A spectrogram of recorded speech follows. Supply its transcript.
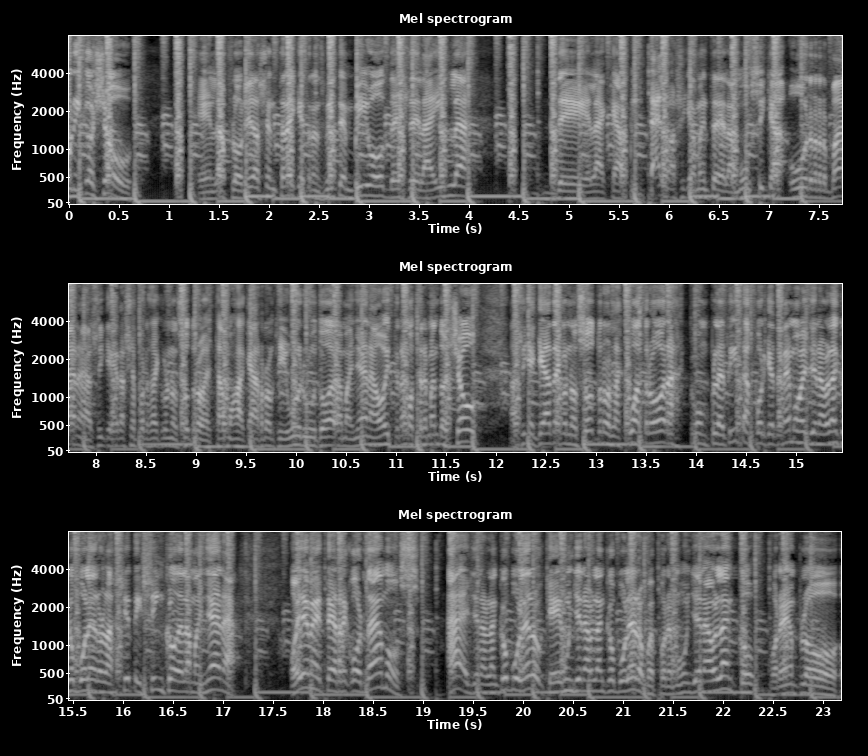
único show en la Florida Central que transmite en vivo desde la isla de la capital básicamente de la música urbana. Así que gracias por estar con nosotros. Estamos acá, Rocky Burbu, toda la mañana. Hoy tenemos tremendo show. Así que quédate con nosotros las cuatro horas completitas porque tenemos el Llena Blanco Bulero a las 7 y 5 de la mañana. Óyeme, te recordamos. Ah, el Llena Blanco Bulero. ¿Qué es un Llena Blanco Bulero? Pues ponemos un Llena Blanco. Por ejemplo,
